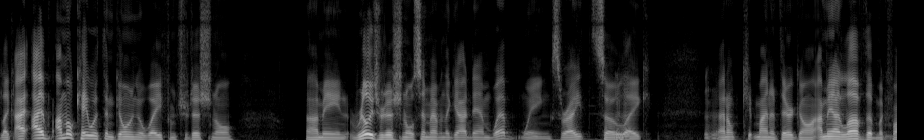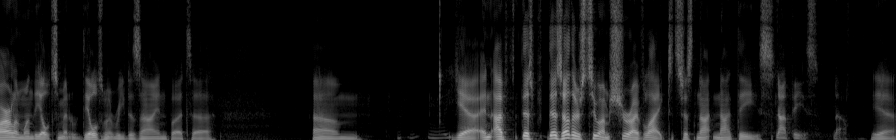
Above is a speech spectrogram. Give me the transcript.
Like I, I, I'm okay with them going away from traditional. I mean, really traditional is him having the goddamn web wings, right? So Mhm. like, Mhm. I don't mind if they're gone. I mean, I love the McFarlane one, the ultimate, the ultimate redesign, but uh, um, yeah, and I've there's there's others too. I'm sure I've liked. It's just not not these. Not these. No. Yeah.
